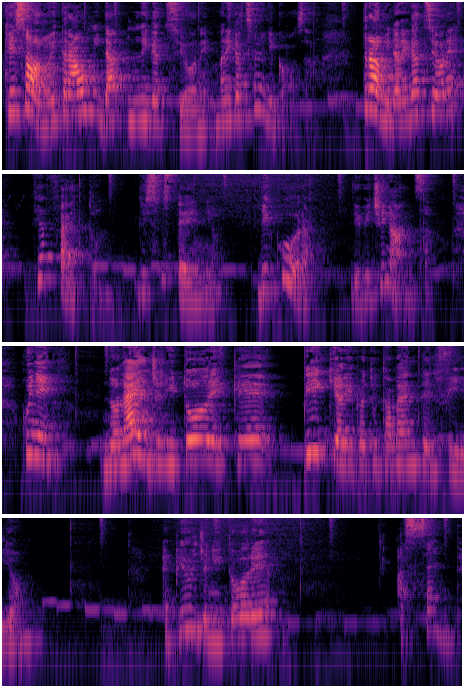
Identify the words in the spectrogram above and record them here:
che sono i traumi da negazione. Ma negazione di cosa? Traumi da negazione di affetto, di sostegno, di cura, di vicinanza. Quindi non è il genitore che picchia ripetutamente il figlio, è più il genitore assente,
